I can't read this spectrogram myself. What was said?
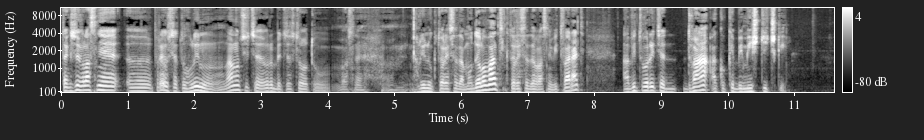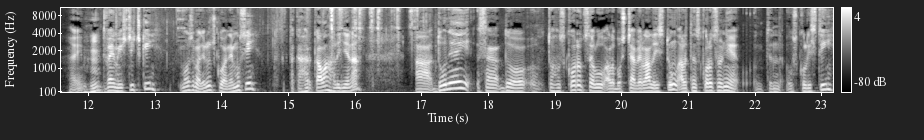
Takže vlastne e, preusia tú hlinu namočíte, urobíte z toho tú vlastne e, hlinu, ktoré sa dá modelovať, ktoré sa dá vlastne vytvárať a vytvoríte dva ako keby myštičky. Hej? Uh-huh. Dve myštičky, môže mať ručku a nemusí, taká hrkala hlinená a do nej sa do toho skorocelu alebo šťavela listu, ale ten skorocel nie ten úzkolistý,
